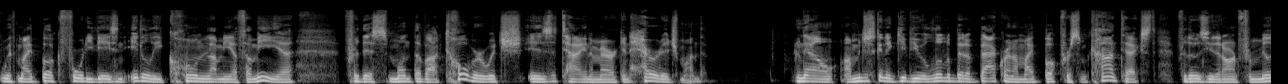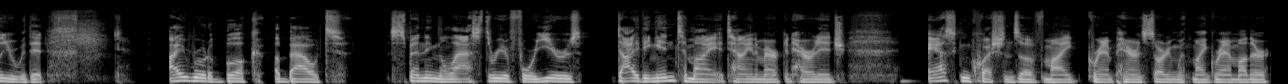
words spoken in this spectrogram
with my book 40 Days in Italy con la mia famiglia for this month of October, which is Italian American Heritage Month. Now, I'm just going to give you a little bit of background on my book for some context for those of you that aren't familiar with it. I wrote a book about spending the last three or four years diving into my Italian American heritage, asking questions of my grandparents, starting with my grandmother,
